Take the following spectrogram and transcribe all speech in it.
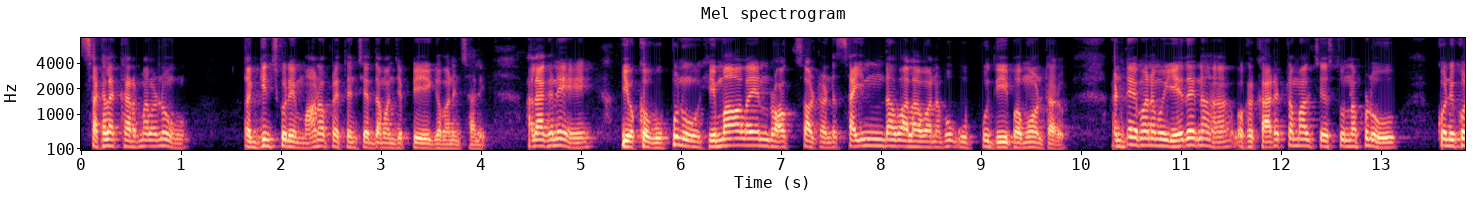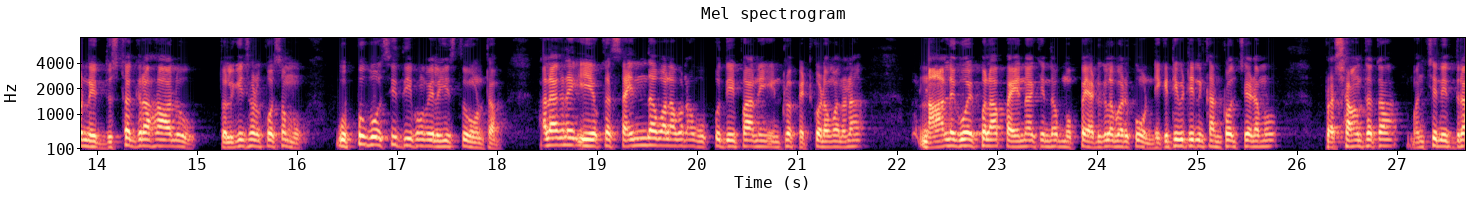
సకల కర్మలను తగ్గించుకునే మానవ ప్రయత్నం చేద్దామని చెప్పి గమనించాలి. అలాగనే ఈ యొక్క ఉప్పును హిమాలయన్ రాక్ సాల్ట్ అంటే సైంధవ లవణపు ఉప్పు దీపము అంటారు. అంటే మనము ఏదైనా ఒక కార్యక్రమాలు చేస్తున్నప్పుడు కొన్ని కొన్ని దుష్టగ్రహాలు తొలగించడం కోసం ఉప్పు పోసి దీపం వెలిగిస్తూ ఉంటాం. అలాగనే ఈ యొక్క సైంధవలవన ఉప్పు దీపాన్ని ఇంట్లో పెట్టుకోవడం వలన నాలుగు వైపులా పైన కింద ముప్పై అడుగుల వరకు నెగిటివిటీని కంట్రోల్ చేయడము ప్రశాంతత మంచి నిద్ర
